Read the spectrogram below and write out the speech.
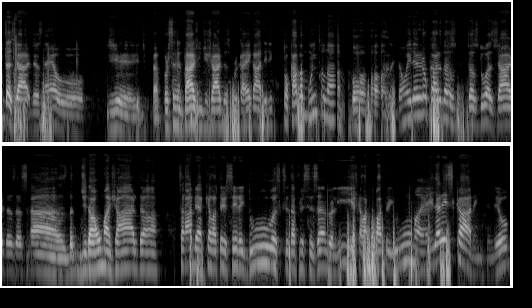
muitas jardas, né? O, de, de- a porcentagem de jardas por carregada. Ele tocava muito na bola. Então ele era o cara das, das duas jardas, das, das- de dar uma jarda, sabe? Aquela terceira e duas que você tá precisando ali, aquela quatro e uma. Ele era esse cara, entendeu?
